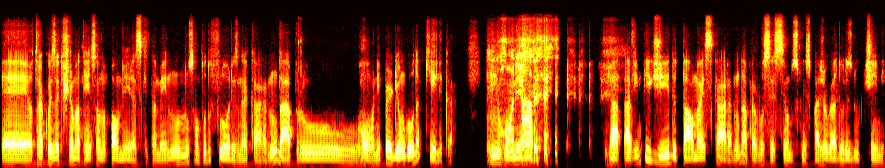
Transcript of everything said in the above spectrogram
É, outra coisa que chama atenção no Palmeiras, que também não, não são tudo flores, né, cara? Não dá pro Rony perder um gol daquele, cara. O Rony. Ah, já tava impedido e tal, mas, cara, não dá para você ser um dos principais jogadores do time,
